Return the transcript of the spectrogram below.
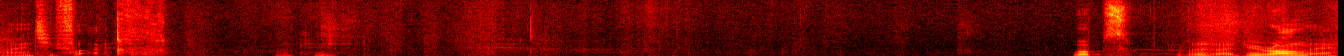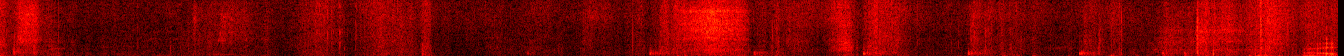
95. Okay. Whoops, what did I do wrong there? I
